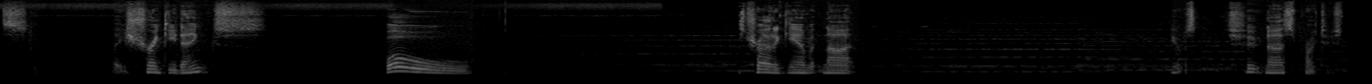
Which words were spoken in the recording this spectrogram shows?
Let's Shrinky Dinks. Whoa. Let's try it again, but not. It was too. No, it's probably too.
